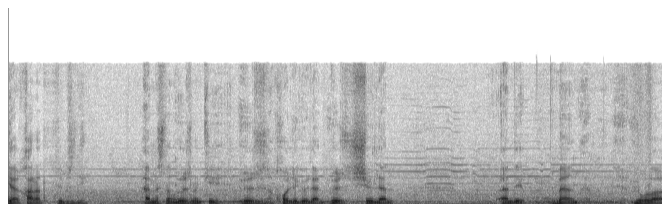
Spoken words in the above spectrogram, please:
я қарады біздің әмісінің өзінікі өз қолығы білән өз іші білән енді мен ұйғыла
